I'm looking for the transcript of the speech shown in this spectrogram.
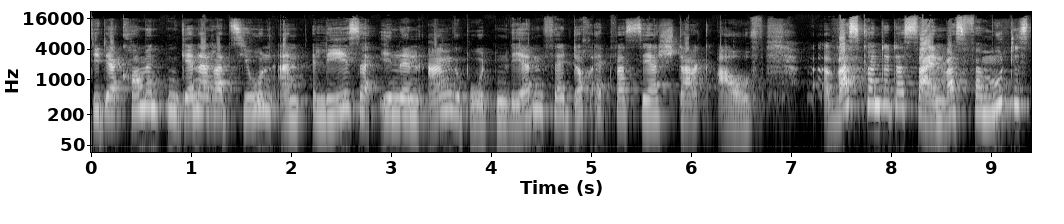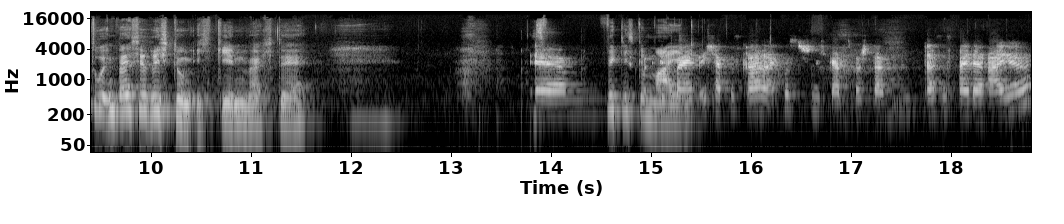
die der kommenden Generation an LeserInnen angeboten werden, fällt doch etwas sehr stark auf. Was könnte das sein? Was vermutest du, in welche Richtung ich gehen möchte? Ähm, Wirklich gemein. Ich, ich habe das gerade akustisch nicht ganz verstanden. Das ist bei der Reihe.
